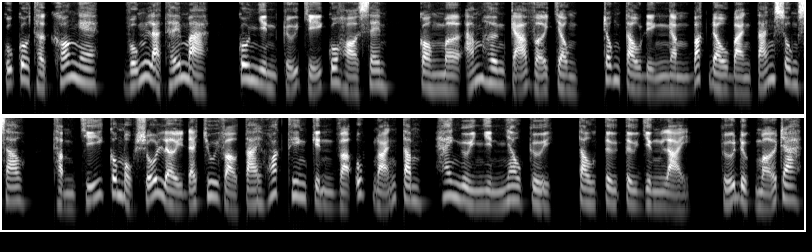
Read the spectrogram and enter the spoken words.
của cô thật khó nghe, vốn là thế mà, cô nhìn cử chỉ của họ xem, còn mờ ám hơn cả vợ chồng, trong tàu điện ngầm bắt đầu bàn tán xôn xao, thậm chí có một số lời đã chui vào tai Hoắc Thiên Kình và Úc Noãn Tâm, hai người nhìn nhau cười, tàu từ từ dừng lại, cửa được mở ra,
